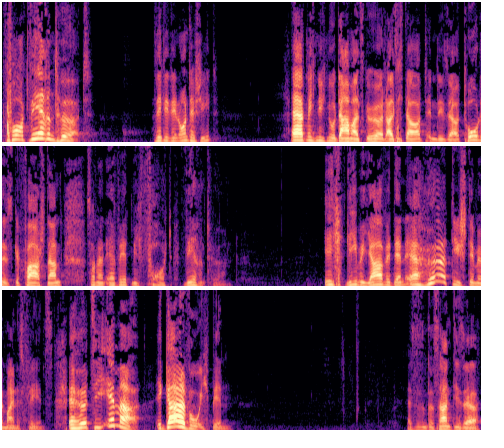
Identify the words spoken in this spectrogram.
fortwährend hört. Seht ihr den Unterschied? Er hat mich nicht nur damals gehört, als ich dort in dieser Todesgefahr stand, sondern er wird mich fortwährend hören. Ich liebe Jahwe, denn er hört die Stimme meines Flehens. Er hört sie immer, egal wo ich bin. Es ist interessant, dieser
